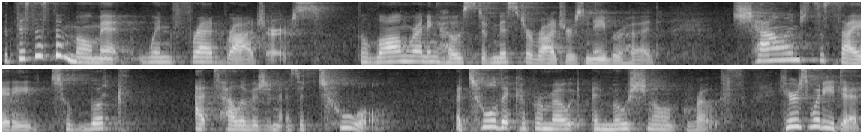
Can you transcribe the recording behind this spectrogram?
But this is the moment when Fred Rogers, the long running host of Mr. Rogers' Neighborhood, challenged society to look at television as a tool, a tool that could promote emotional growth. Here's what he did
